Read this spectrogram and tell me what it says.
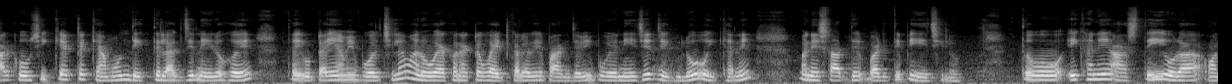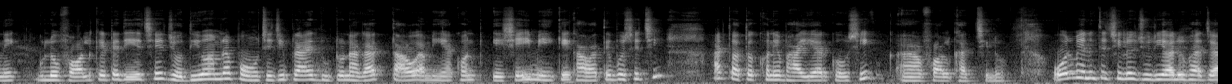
আর কৌশিককে একটা কেমন দেখতে লাগছে নেরো হয়ে। তাই ওটাই আমি বলছিলাম। আর ও এখন একটা হোয়াইট কালারের পাঞ্জাবি পরে নিয়েছে, যেগুলো ওইখানে মানে শ্রাদ্ধের বাড়িতে পেয়েছিল। তো এখানে আসতেই ওরা অনেকগুলো ফল কেটে দিয়েছে। যদিও আমরা পৌঁছেছি প্রায় দুটো নাগাদ, তাও আমি এখন এসেই মেয়েকে খাওয়াতে বসেছি আর ততক্ষণে ভাই আর কৌশিক ফল খাচ্ছিল। ওর মেনুতে ছিল ঝুরি আলু ভাজা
